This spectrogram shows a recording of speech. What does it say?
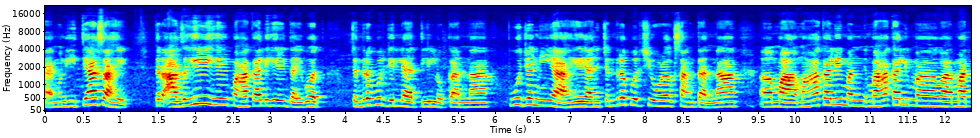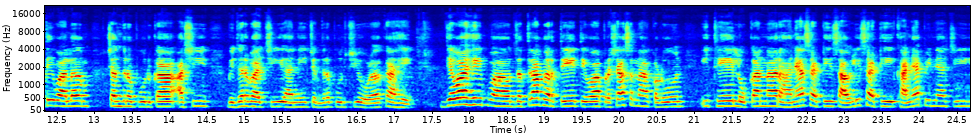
काय म्हणू इतिहास आहे. तर आजही हे महाकाली हे दैवत चंद्रपूर जिल्ह्यातील लोकांना पूजनीय आहे. आणि चंद्रपूरची ओळख सांगताना मा महाकाली मन महाकाली मा- वा- मातेवालं चंद्रपूर का अशी विदर्भाची आणि चंद्रपूरची ओळख आहे. जेव्हा हे जत्रा भरते तेव्हा प्रशासनाकडून इथे लोकांना राहण्यासाठी सावलीसाठी खाण्यापिण्याची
